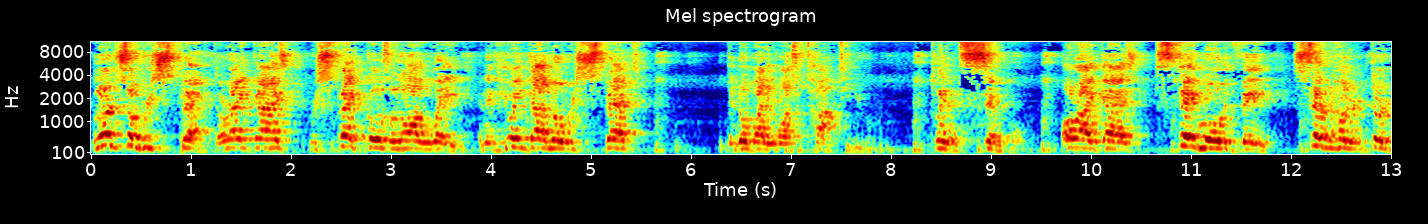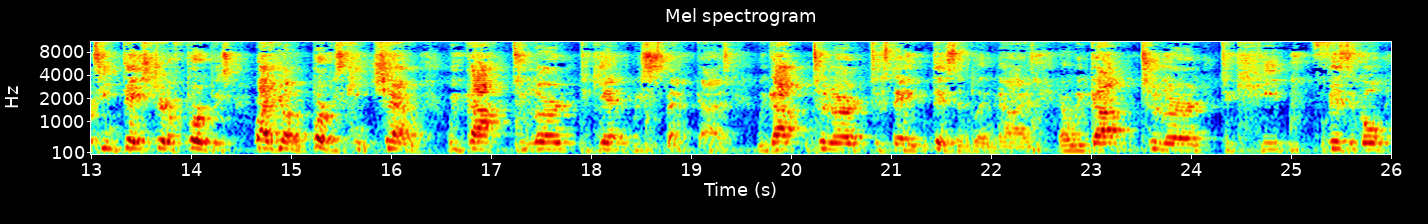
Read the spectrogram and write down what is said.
Learn some respect, all right, guys? Respect goes a long way. And if you ain't got no respect, then nobody wants to talk to you. Plain and simple. All right, guys, stay motivated. 713 days straight of burpees right here on the Burpees King channel. We got to learn to get respect, guys. We got to learn to stay disciplined, guys. And we got to learn to keep physical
